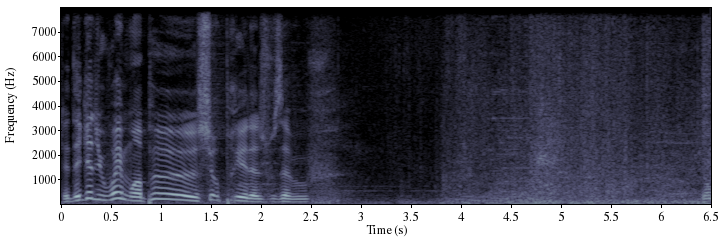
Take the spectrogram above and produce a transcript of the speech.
Les dégâts du Way m'ont un peu surpris là, je vous avoue. on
